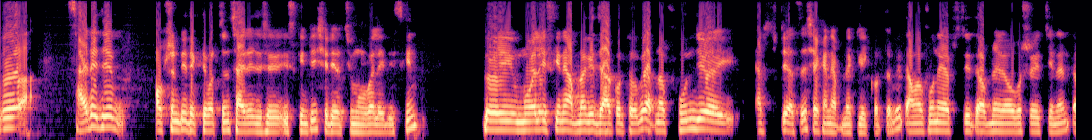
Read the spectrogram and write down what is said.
তো সাইডে যে অপশনটি দেখতে পাচ্ছেন সাইডে যে স্ক্রিনটি সেটি হচ্ছে মোবাইলের স্ক্রিন তো এই মোবাইলের স্ক্রিনে আপনাকে যা করতে হবে, আপনার ফোন যে অ্যাপসটি আছে, সেখানে আপনাকে ক্লিক করতে হবে। তো আমার ফোনে অ্যাপসটি তো আপনি অবশ্যই চেনেন, তো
